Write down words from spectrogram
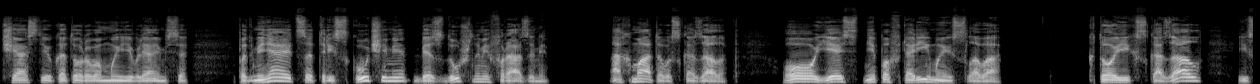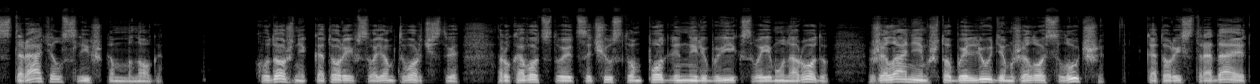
частью которого мы являемся, подменяется трескучими, бездушными фразами. Ахматова сказала, «О, есть неповторимые слова! Кто их сказал, истратил слишком много. Художник, который в своем творчестве руководствуется чувством подлинной любви к своему народу, желанием, чтобы людям жилось лучше, который страдает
